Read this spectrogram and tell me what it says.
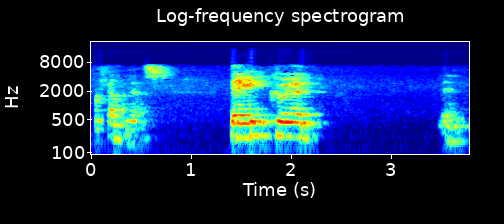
were feminists, they could, in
